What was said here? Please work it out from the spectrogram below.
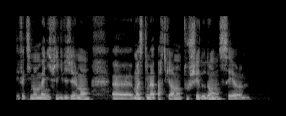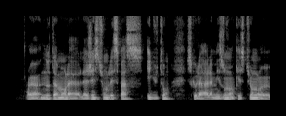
effectivement magnifique visuellement. moi, ce qui m'a particulièrement touché dedans, c'est euh, notamment la, gestion de l'espace et du temps, puisque la, la maison en question, euh,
